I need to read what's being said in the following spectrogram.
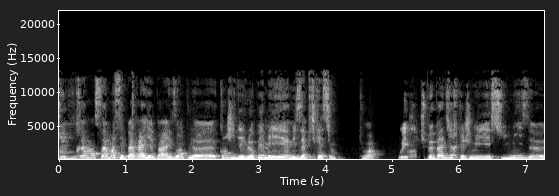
c'est vraiment ça. Moi, c'est pareil. Par exemple, euh, quand j'ai développé mes, mes applications, tu vois. Oui. Je peux pas dire que je m'y suis mise euh,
